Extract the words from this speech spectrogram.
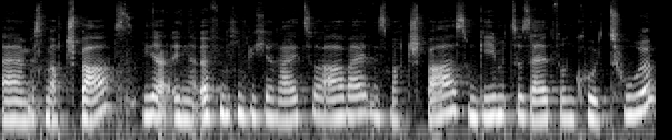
Ähm, es macht Spaß, wieder in einer öffentlichen Bücherei zu arbeiten. Es macht Spaß, umgeben zu sein von Kultur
